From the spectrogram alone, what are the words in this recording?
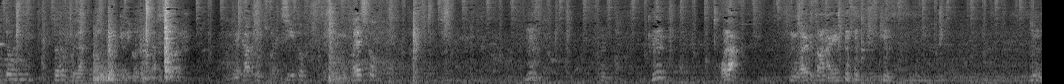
todo, por la Qué rico esta hora. Un mecato, suavecito, muy fresco. Mm. Mm. Mm. Hola. No sabía que estaban ahí. Mm.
